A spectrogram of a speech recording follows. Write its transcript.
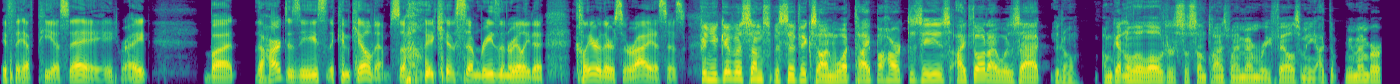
if they have PSA, right? But the heart disease that can kill them. So it gives them reason really to clear their psoriasis. Can you give us some specifics on what type of heart disease? I thought I was at, you know, I'm getting a little older, so sometimes my memory fails me. I th- remember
